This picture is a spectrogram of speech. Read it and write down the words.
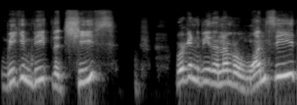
we can beat the Chiefs. We're going to be the number one seed.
